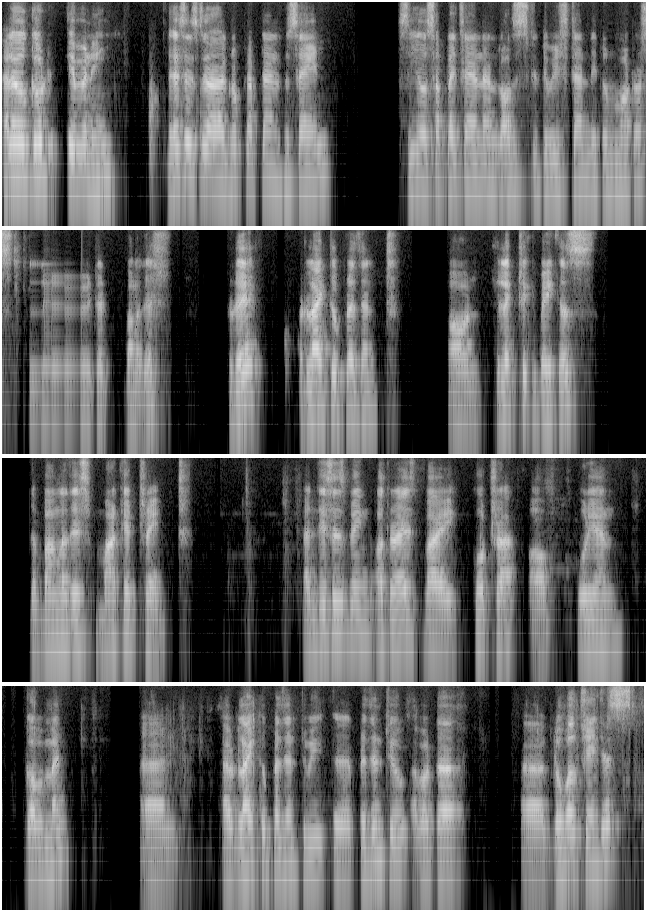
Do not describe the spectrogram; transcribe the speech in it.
Hello, good evening. This is uh, Group Captain Hussein, CEO Supply Chain and Logistics Division, Nitol Motors Limited, Bangladesh. Today, I'd like to present on electric vehicles, the Bangladesh market trend. And this is being authorized by KOTRA of Korean government. And I would like to present to uh, present you about the uh, global changes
